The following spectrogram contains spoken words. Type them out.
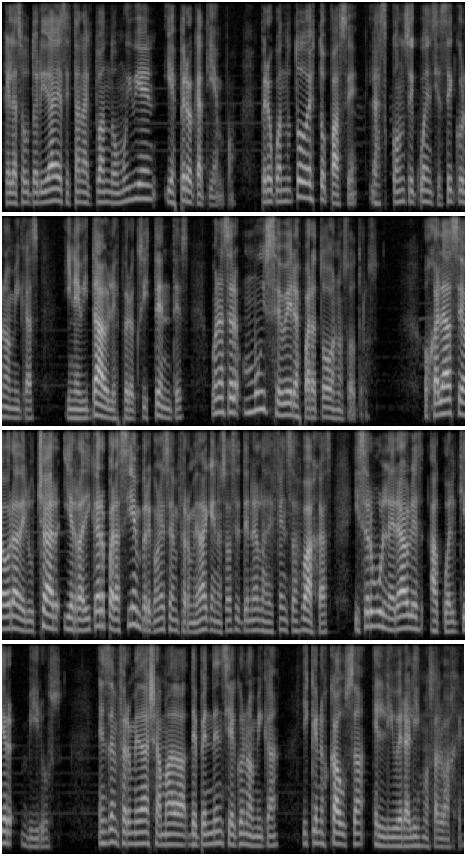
que las autoridades están actuando muy bien y espero que a tiempo. Pero cuando todo esto pase, las consecuencias económicas, inevitables pero existentes, van a ser muy severas para todos nosotros. Ojalá sea hora de luchar y erradicar para siempre con esa enfermedad que nos hace tener las defensas bajas y ser vulnerables a cualquier virus. Esa enfermedad llamada dependencia económica y que nos causa el liberalismo salvaje.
